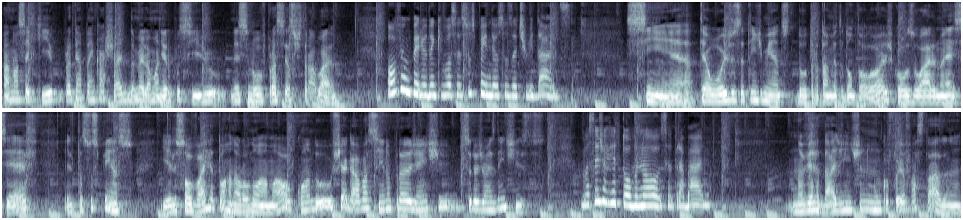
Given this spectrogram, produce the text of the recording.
a nossa equipe para tentar encaixar da melhor maneira possível nesse novo processo de trabalho. Houve um período em que você suspendeu suas atividades? Sim, é, até hoje os atendimentos do tratamento odontológico ao usuário no ESF ele está suspenso e ele só vai retornar ao normal quando chegar a vacina para a gente, cirurgiões dentistas. Você já retornou ao seu trabalho? Na verdade, a gente nunca foi afastado, né?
